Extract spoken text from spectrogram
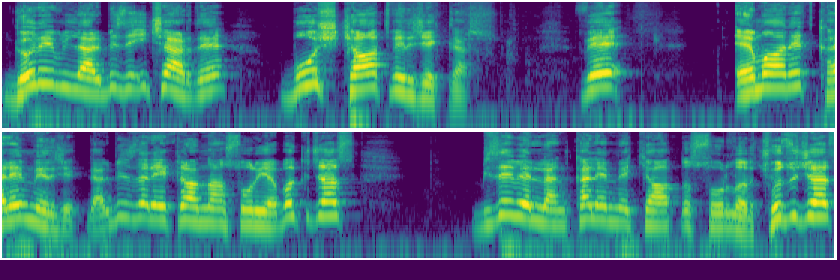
Görevliler bize içeride boş kağıt verecekler. Ve emanet kalem verecekler. Bizler ekrandan soruya bakacağız. Bize verilen kalem ve kağıtla soruları çözeceğiz.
